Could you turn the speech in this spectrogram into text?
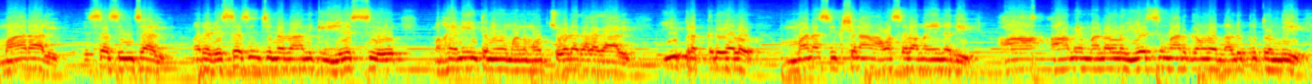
మారాలి విశ్వసించాలి. మరి విశ్వసించిన దానికి యేసు మహనీయతను మనము చూడగలగాలి. ఈ ప్రక్రియలో మన శిక్షణ అవసరమైనది. ఆ ఆమె మనల్ని యేసు మార్గంలో నడుపుతుంది.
